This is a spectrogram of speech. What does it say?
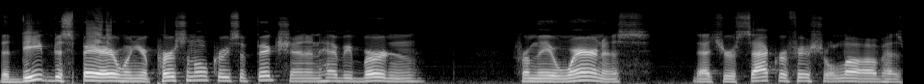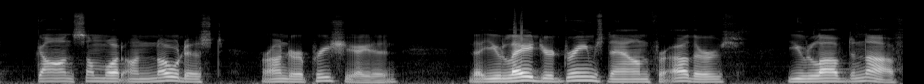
The deep despair when your personal crucifixion and heavy burden from the awareness that your sacrificial love has gone somewhat unnoticed or underappreciated, that you laid your dreams down for others you loved enough.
